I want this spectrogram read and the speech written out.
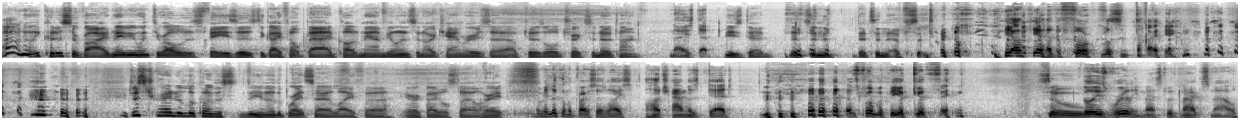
I don't know. He could have survived. Maybe he went through all of his phases. The guy felt bad, called an ambulance, and Arch Hammer is uh, up to his old tricks in no time. no, he's dead. He's dead. That's in the that's in the episode title. Yeah, yeah, the four of us are dying. Just trying to look on this, you know, the bright side of life, uh, Eric Idle style, right? I mean, look on the bright side of life. Arch Hammer's dead. that's probably a good thing. So, Well, he's really messed with Mags now.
